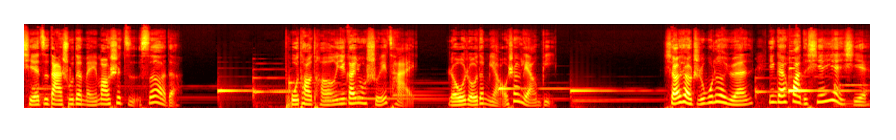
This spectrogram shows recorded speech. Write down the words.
茄子大叔的眉毛是紫色的，葡萄藤应该用水彩柔柔地描上两笔。小小植物乐园应该画的鲜艳些。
